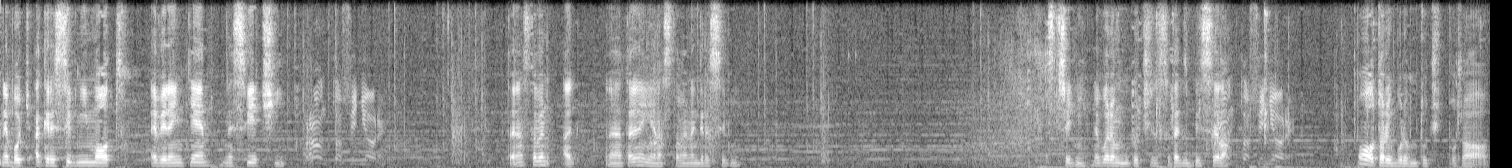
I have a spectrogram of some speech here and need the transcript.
Neboť agresivní mod evidentně nesvědčí. Tady je nastaven... Ne, tady není nastaven agresivní. Střední, nebudeme útočit zase tak zbysila. O, tady budeme útočit pořád.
